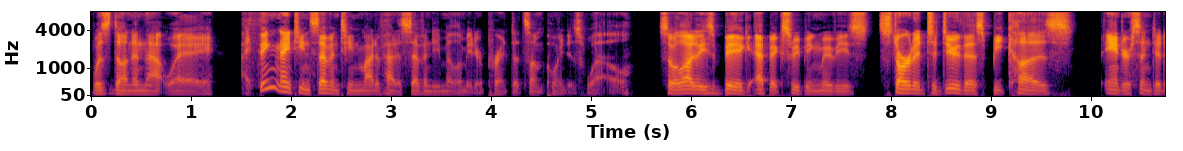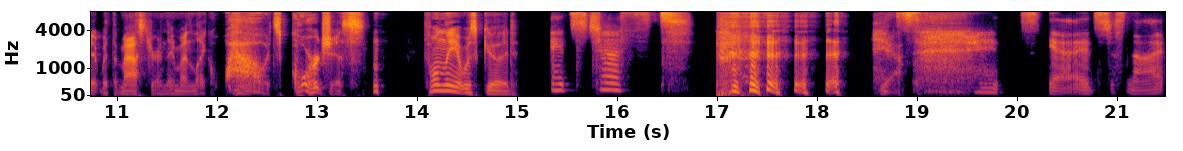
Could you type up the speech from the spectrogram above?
was done in that way. I think 1917 might have had a 70 millimeter print at some point as well. So a lot of these big epic sweeping movies started to do this because Anderson did it with the master and they went like, "Wow, it's gorgeous." if only it was good. It's just yeah. it's, it's yeah, it's just not.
